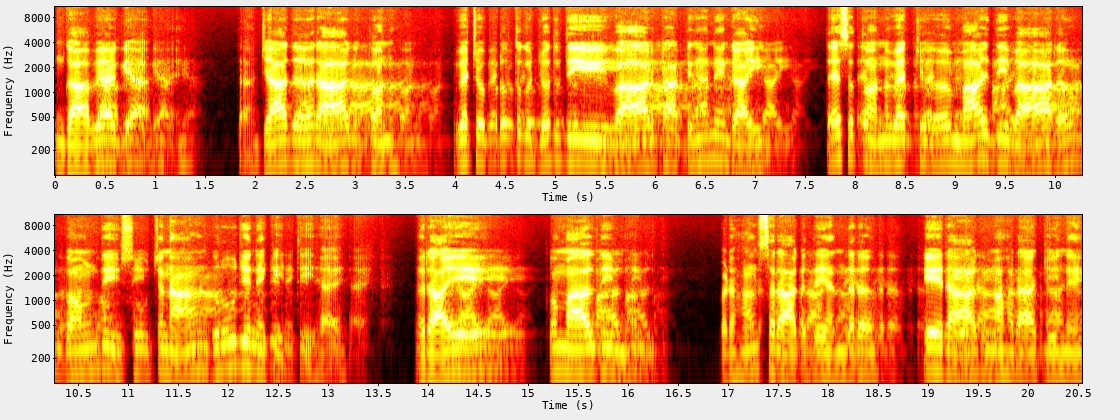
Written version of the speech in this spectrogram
ਗਾਵਿਆ ਗਿਆ ਹੈ। ਤਾਂ ਜਦ ਰਾਗ ਧੁਨ ਵਿੱਚ ਉਪਰੁਕਤ ਯੁੱਧ ਦੀ ਵਾਰ ਢਾਡੀਆਂ ਨੇ ਗਾਈ, ਤੇ ਇਸ ਧੁਨ ਵਿੱਚ ਮਾਝ ਦੀ ਵਾਰ ਗਾਉਣ ਦੀ ਸੂਚਨਾ ਗੁਰੂ ਜੀ ਨੇ ਕੀਤੀ ਹੈ। ਰਾਏ ਕਮਾਲ ਦੀ ਮਲ। ਬੜਹੰਸ ਰਾਗ ਦੇ ਅੰਦਰ ਇਹ ਰਾਗ ਮਹਾਰਾਜ ਜੀ ਨੇ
